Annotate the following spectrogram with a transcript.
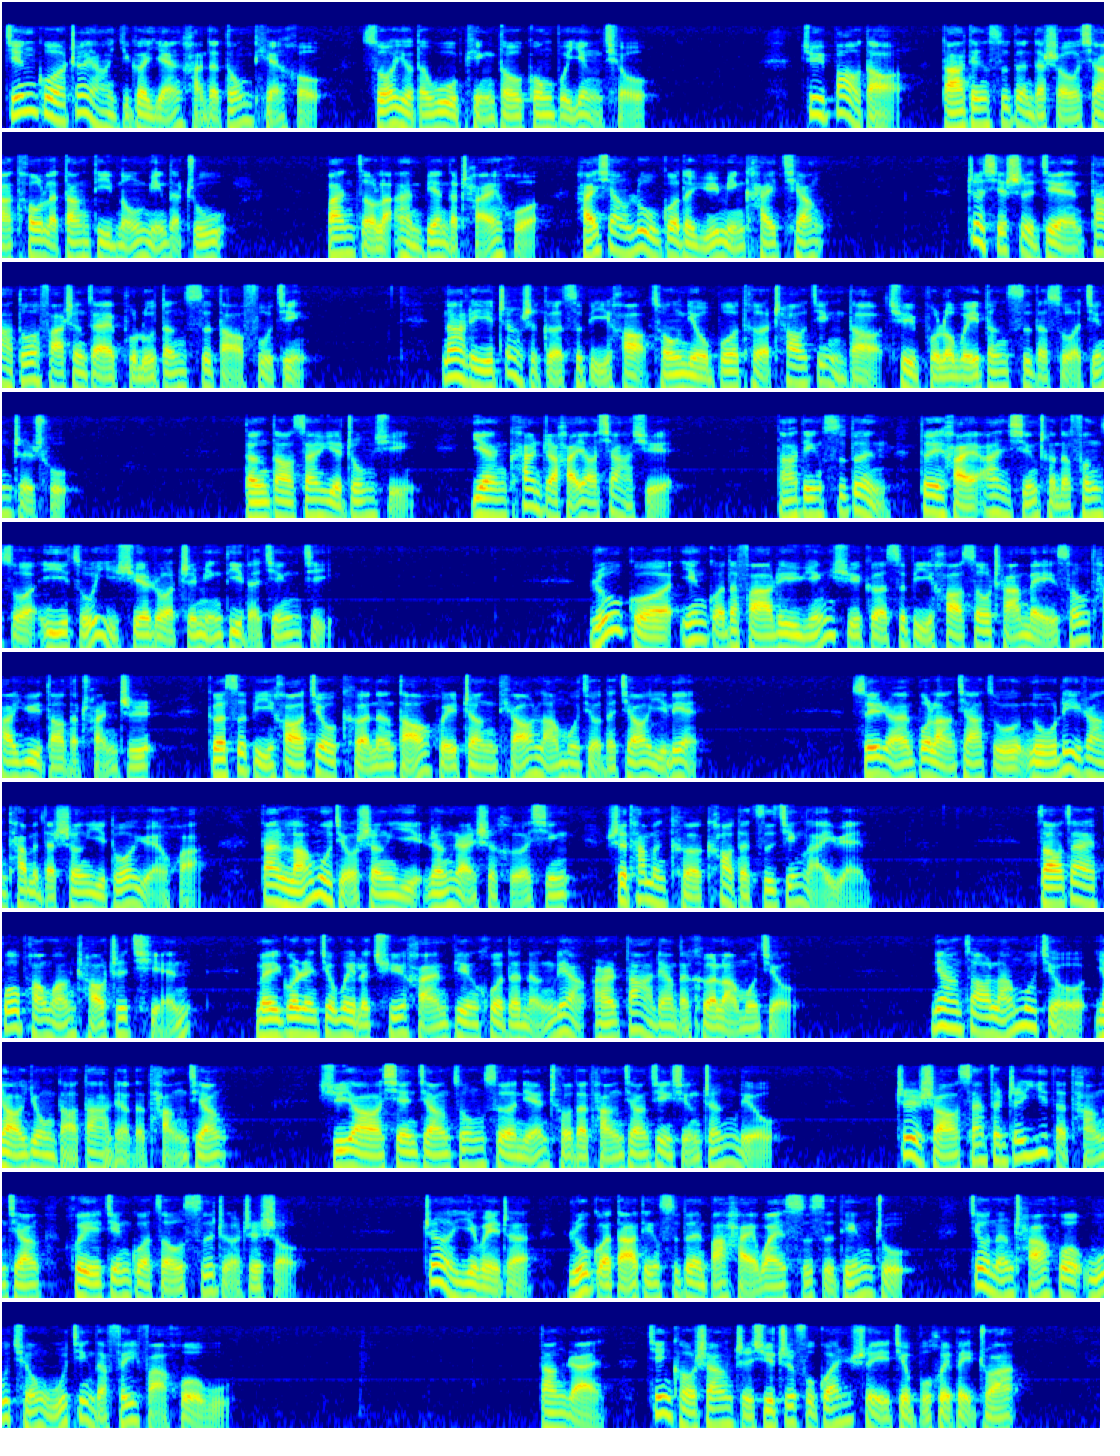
经过这样一个严寒的冬天后。所有的物品都供不应求。据报道，达丁斯顿的手下偷了当地农民的猪，搬走了岸边的柴火，还向路过的渔民开枪。这些事件大多发生在普鲁登斯岛附近，那里正是葛斯比号从纽波特抄近道去普罗维登斯的所经之处。等到三月中旬，眼看着还要下雪，达丁斯顿对海岸形成的封锁已足以削弱殖民地的经济。如果英国的法律允许葛斯比号搜查每艘他遇到的船只，葛斯比号就可能捣毁整条朗姆酒的交易链。虽然布朗家族努力让他们的生意多元化，但朗姆酒生意仍然是核心，是他们可靠的资金来源。早在波旁王朝之前，美国人就为了驱寒并获得能量而大量的喝朗姆酒。酿造朗姆酒要用到大量的糖浆。需要先将棕色粘稠的糖浆进行蒸馏，至少三分之一的糖浆会经过走私者之手。这意味着，如果达丁斯顿把海湾死死盯住，就能查获无穷无尽的非法货物。当然，进口商只需支付关税就不会被抓，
